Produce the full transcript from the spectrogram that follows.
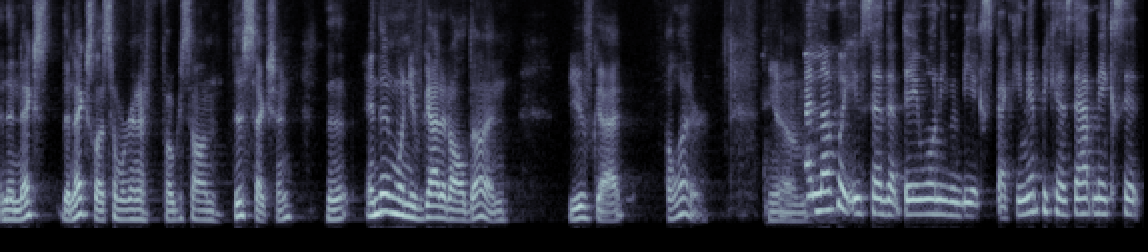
And then next the next lesson we're going to focus on this section. And then when you've got it all done you've got a letter you know? I love what you said that they won't even be expecting it because that makes it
